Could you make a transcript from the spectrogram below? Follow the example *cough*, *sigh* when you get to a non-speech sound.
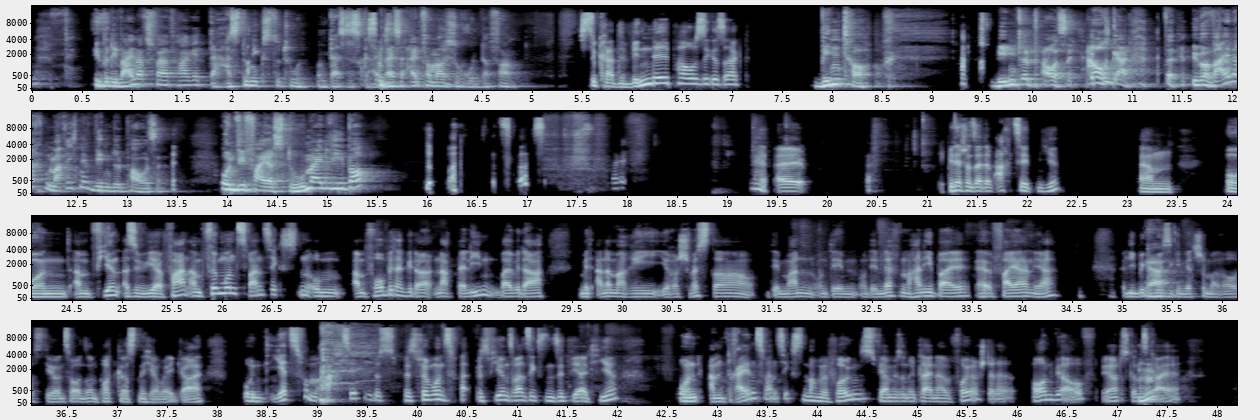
Über die Weihnachtsfeiertage, da hast du nichts zu tun. Und das ist geil. Weißt du, einfach mal so runterfahren. Hast du gerade Windelpause gesagt? Winter. *laughs* Windelpause. Auch geil. Über Weihnachten mache ich eine Windelpause. Und wie feierst du, mein Lieber? *laughs* *laughs* Ey, ich bin ja schon seit dem 18. hier. Ähm, und am 4, also wir fahren am 25. um am Vormittag wieder nach Berlin, weil wir da mit Annemarie, ihrer Schwester, dem Mann und dem und dem Neffen Hannibal äh, feiern, ja. Liebe Ja. Grüße gehen jetzt schon mal raus. Die hören zwar unseren Podcast nicht, aber egal. Und jetzt vom 18. bis, bis, 25, bis 24. sind wir halt hier. Und am 23. machen wir folgendes. Wir haben hier so eine kleine Feuerstelle, bauen wir auf. Ja, das ist ganz Mhm. geil.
